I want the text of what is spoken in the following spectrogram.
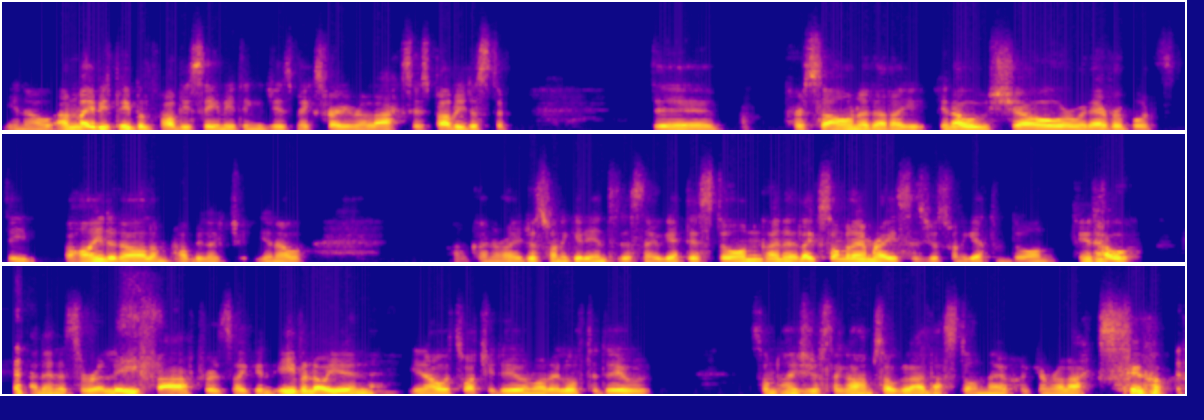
you know, and maybe people probably see me thinking, "Geez, Mick's very relaxed." It's probably just the the persona that I, you know, show or whatever, but deep behind it all, I'm probably like, you know, I'm kind of right. I just want to get into this now, get this done. Kind of like some of them races, just want to get them done, you know. and then it's a relief after. It's like, and even though you, you know, it's what you do and what I love to do, sometimes you're just like, oh, I'm so glad that's done now. I can relax, you know.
